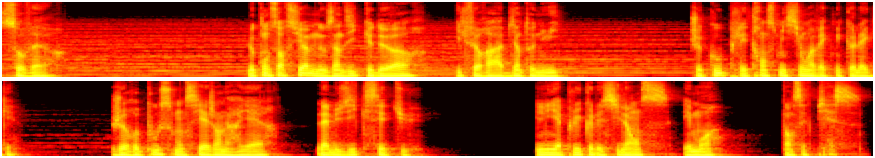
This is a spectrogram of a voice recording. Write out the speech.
sauveur? Le consortium nous indique que dehors, il fera bientôt nuit. Je coupe les transmissions avec mes collègues. Je repousse mon siège en arrière. La musique s'est tue. Il n'y a plus que le silence et moi dans cette pièce.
